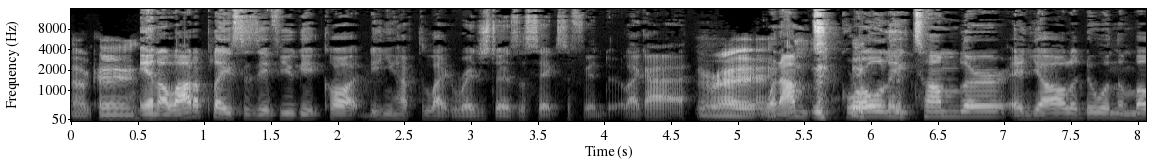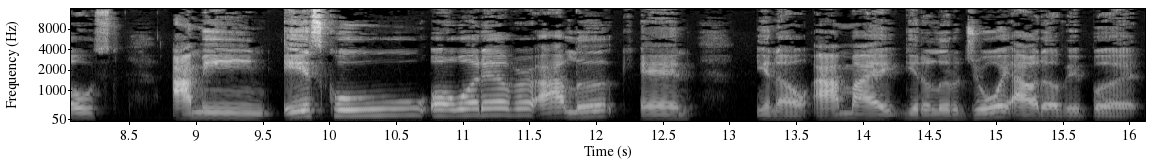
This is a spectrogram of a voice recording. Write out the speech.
Okay. in a lot of places, if you get caught, then you have to like register as a sex offender. Like I, Right. when I'm scrolling Tumblr and y'all are doing the most, I mean, it's cool or whatever. I look and you know I might get a little joy out of it, but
